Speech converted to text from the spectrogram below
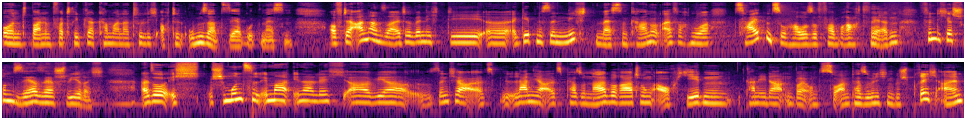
Und bei einem Vertriebler kann man natürlich auch den Umsatz sehr gut messen. Auf der anderen Seite, wenn ich die äh, Ergebnisse nicht messen kann und einfach nur Zeiten zu Hause verbracht werden, finde ich es schon sehr, sehr schwierig. Also ich schmunzel immer innerlich. Äh, wir sind ja als Lanja als Personalberatung auch jeden Kandidaten bei uns zu einem persönlichen Gespräch ein.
